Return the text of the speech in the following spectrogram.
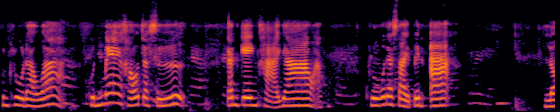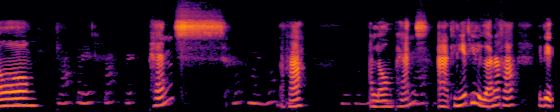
คุณครูเดาว่า คุณแม่เขาจะซื้อกางเกงขายาวอะครูก็จะใส่เป็นอะลอง pants นะคะ along pants อ่าทีนี้ที่เหลือนะคะ เด็ก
